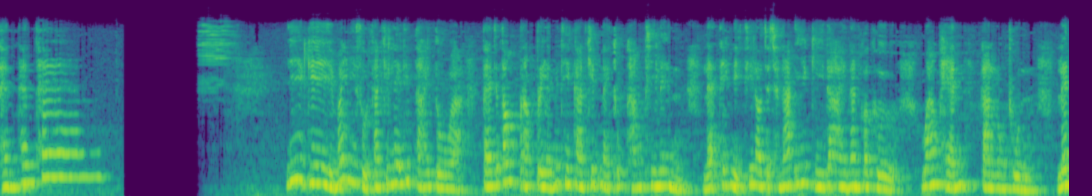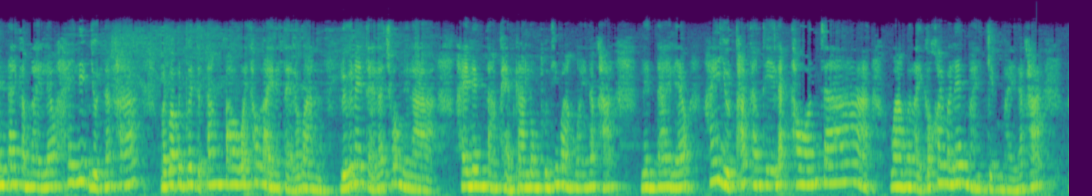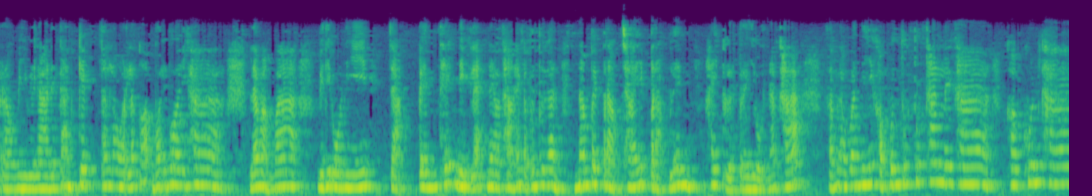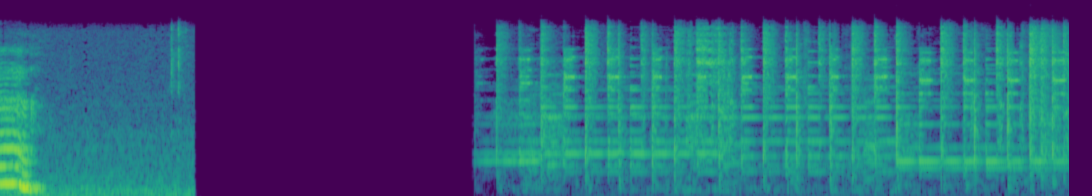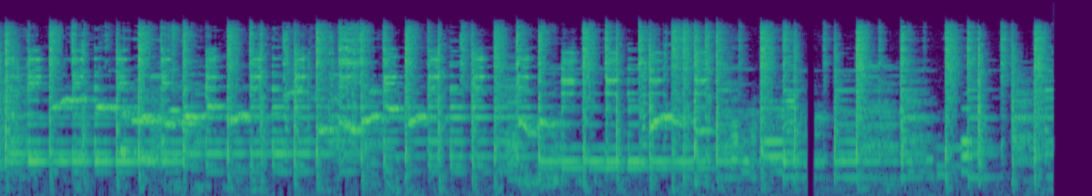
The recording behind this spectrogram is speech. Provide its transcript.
แทนแทนแทนยี่กีไม่มีสูตรการคิดเลขที่ตายตัว แต่จะต้องปรับเปลี่ยนวิธีการคิดในทุกครั้งที่เล่น และเทคนิคที่เราจะชนะอีกีได้นั่นก็คือ วางแผนการลงทุน เล่นได้กำไรแล้วให้รีบหยุดนะคะ ไม่ว่าเพื่อนๆจะตั้งเป้าไว้เท่าไหร่ในแต่ละวัน หรือในแต่ละช่วงเวลา ให้เล่นตามแผนการลงทุนที่วางไว้นะคะ เล่นได้แล้วให้หยุดพักทันทีและถอนจ้า วางเมื่อไหร่ก็ค่อยมาเล่นใหม่เก็บใหม่นะคะ เรามีเวลาในการเก็บตลอดแล้วก็บ่อยๆค่ะ และหวังว่าวิดีโอนี้จะ เป็นเทคนิคและแนวทางให้กับเพื่อนๆนำไปปรับใช้ปรับเล่นให้เกิดประโยชน์นะคะสำหรับวันนี้ขอบคุณทุกๆท่านเลยค่ะ ขอบคุณค่ะ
